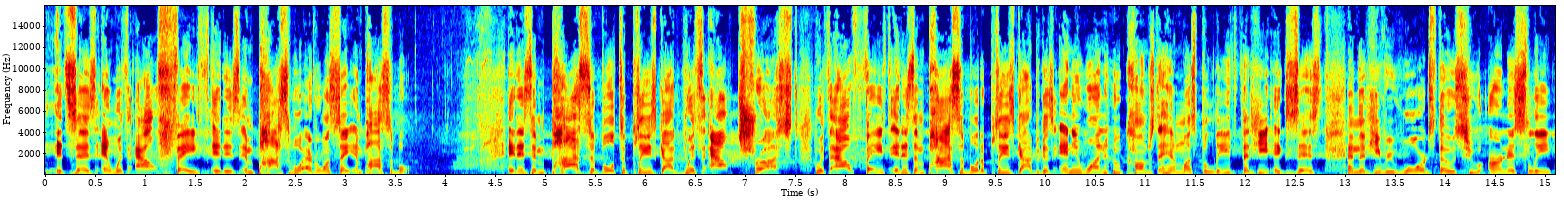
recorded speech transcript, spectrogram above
It says, and without faith, it is impossible. Everyone say impossible. It is impossible to please God. Without trust, without faith, it is impossible to please God because anyone who comes to Him must believe that He exists and that He rewards those who earnestly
